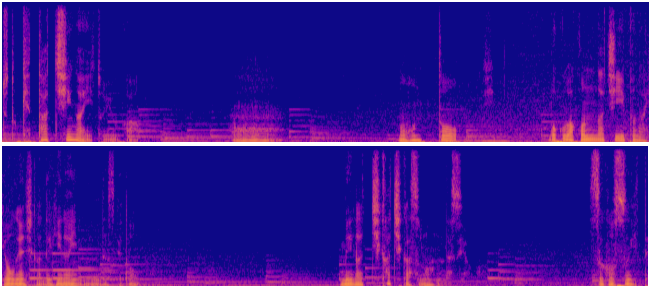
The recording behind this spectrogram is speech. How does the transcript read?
ちょっと桁違いというか。もう本当僕はこんなチープな表現しかできないんですけど目がチカチカするんですよ。すごすぎて。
